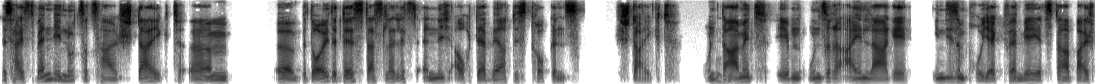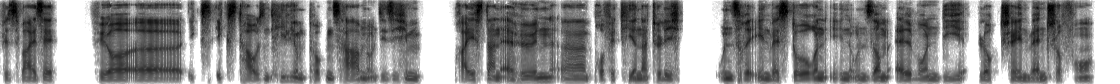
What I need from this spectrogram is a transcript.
das heißt, wenn die Nutzerzahl steigt, ähm, äh, bedeutet das, dass letztendlich auch der Wert des Tokens steigt und mhm. damit eben unsere Einlage in diesem Projekt, wenn wir jetzt da beispielsweise für äh, x, x tausend Helium-Tokens haben und die sich im Preis dann erhöhen, äh, profitieren natürlich unsere Investoren in unserem L1D Blockchain Venture Fonds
